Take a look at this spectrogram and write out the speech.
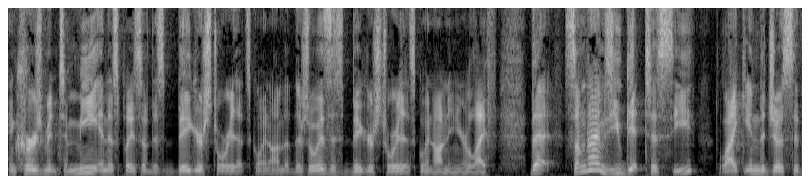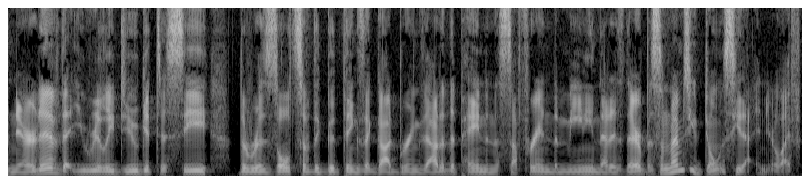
encouragement to me in this place of this bigger story that's going on. That there's always this bigger story that's going on in your life that sometimes you get to see, like in the Joseph narrative, that you really do get to see the results of the good things that God brings out of the pain and the suffering, the meaning that is there. But sometimes you don't see that in your life.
